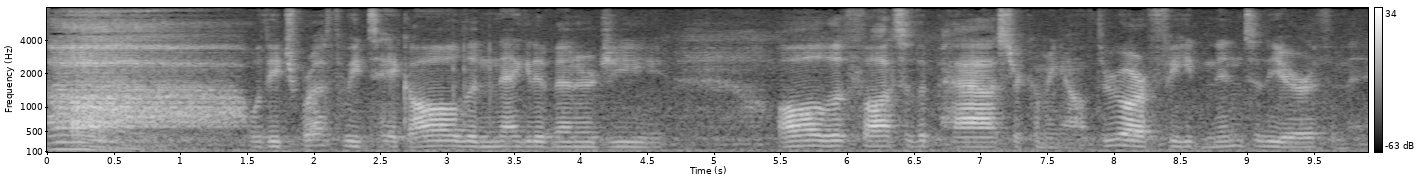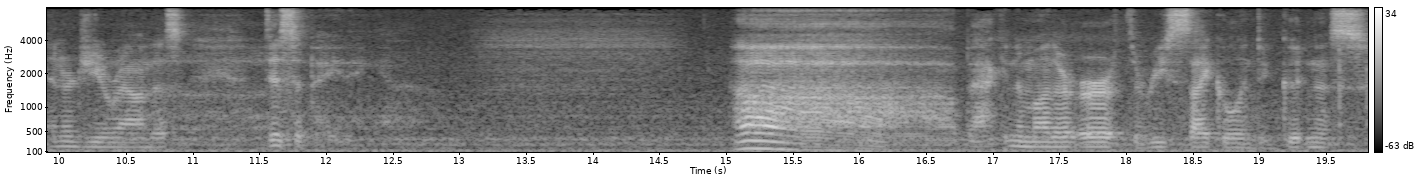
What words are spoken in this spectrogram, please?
With each breath, we take all the negative energy, all the thoughts of the past are coming out through our feet and into the earth, and the energy around us dissipating. Ah, back into Mother Earth to recycle into goodness.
